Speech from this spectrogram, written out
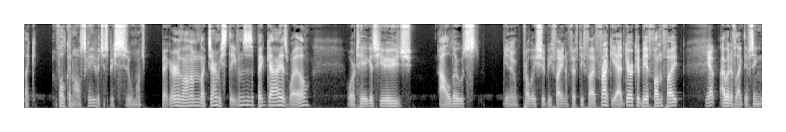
like Volkanovski would just be so much bigger than him. Like Jeremy Stephens is a big guy as well. Ortega's huge. Aldo's, you know, probably should be fighting at 55. Frankie Edgar could be a fun fight. Yep. I would have liked to have seen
